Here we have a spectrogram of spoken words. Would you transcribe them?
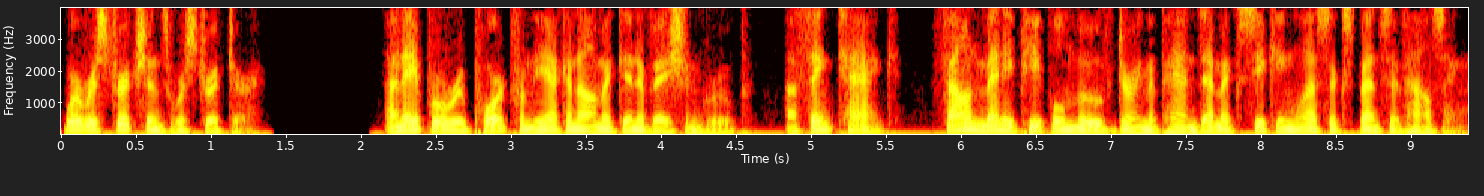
where restrictions were stricter. An April report from the Economic Innovation Group, a think tank, found many people moved during the pandemic seeking less expensive housing.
